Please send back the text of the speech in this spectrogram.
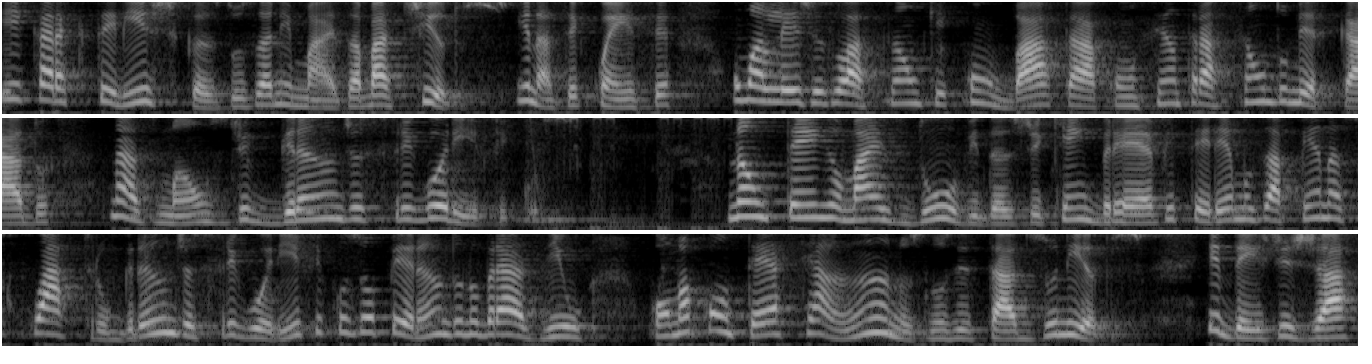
e características dos animais abatidos, e, na sequência, uma legislação que combata a concentração do mercado nas mãos de grandes frigoríficos. Não tenho mais dúvidas de que em breve teremos apenas quatro grandes frigoríficos operando no Brasil, como acontece há anos nos Estados Unidos. E desde já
